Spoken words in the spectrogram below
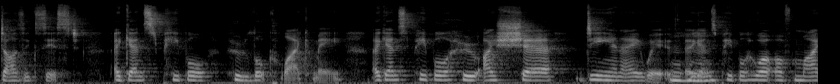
does exist against people who look like me, against people who I share DNA with, mm-hmm. against people who are of my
